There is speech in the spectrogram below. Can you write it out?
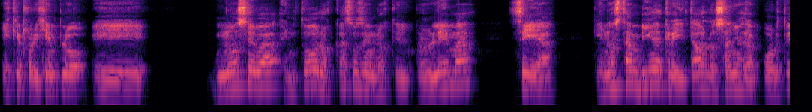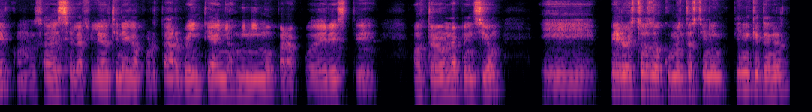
es que, por ejemplo, eh, no se va, en todos los casos en los que el problema sea que no están bien acreditados los años de aporte, como sabes, el afiliado tiene que aportar 20 años mínimo para poder este, obtener una pensión, eh, pero estos documentos tienen, tienen que tener,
